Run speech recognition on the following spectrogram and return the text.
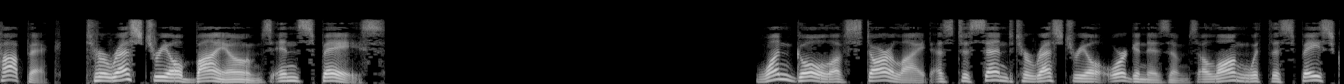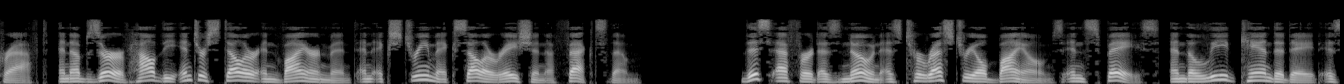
Topic: Terrestrial biomes in space. One goal of Starlight is to send terrestrial organisms along with the spacecraft, and observe how the interstellar environment and extreme acceleration affects them. This effort is known as terrestrial biomes in space, and the lead candidate is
